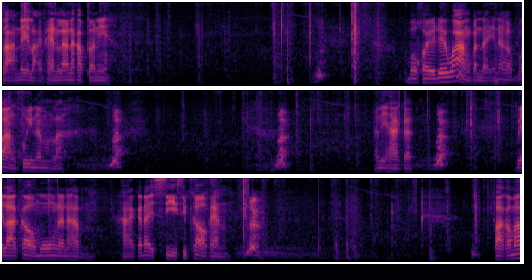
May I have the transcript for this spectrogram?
สารได้หลายแผ่นแล้วนะครับ ตอนนี้บ่ค่อยได้ว่างปันใดนะครับ ว่างคุยน้ำละ อันนี้หาก็เวลาเก้าโมงแล้วนะครับ หาก็ได้สี่สิบเก้าแผ่น ฝากกันมา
